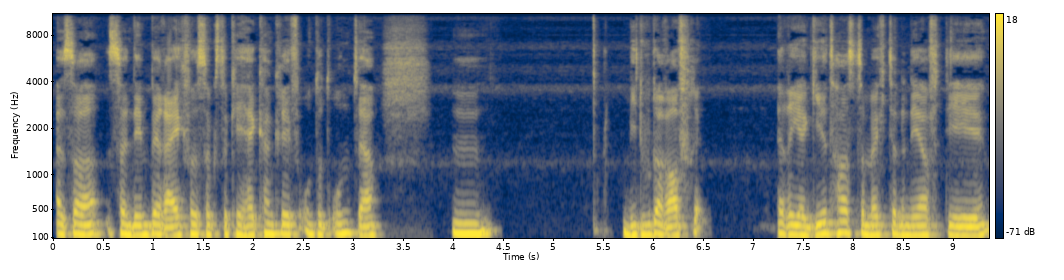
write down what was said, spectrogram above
Also so in dem Bereich, wo du sagst, okay, Hackangriff und und und, ja. Hm, wie du darauf re reagiert hast, da möchte ich dann eher auf die,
